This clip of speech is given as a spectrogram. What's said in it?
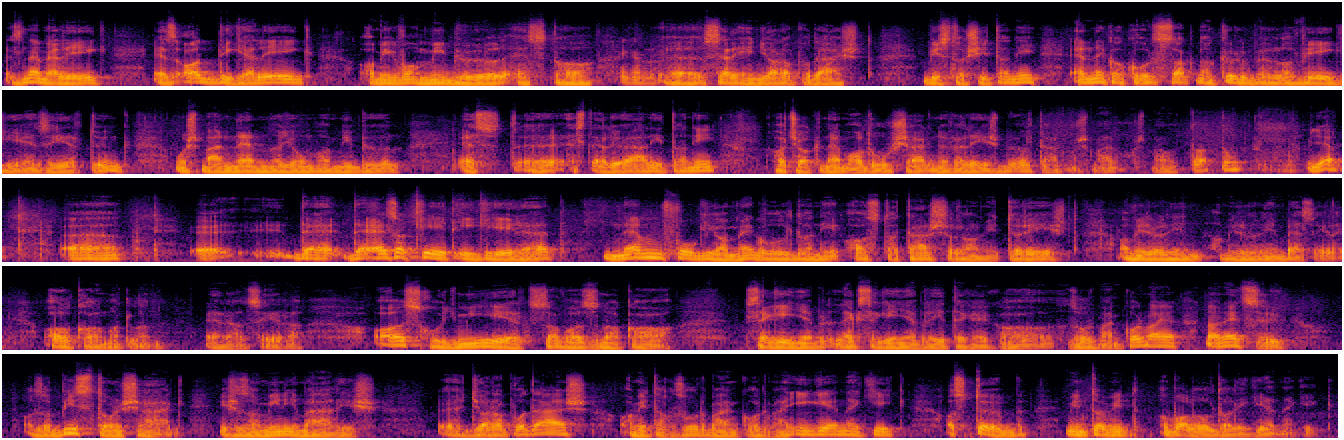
Ez nem elég, ez addig elég, amíg van miből ezt a Igen. szerény gyarapodást biztosítani. Ennek a korszaknak körülbelül a végéhez értünk, most már nem nagyon van miből ezt, ezt előállítani, ha csak nem adóságnövelésből, tehát most már, most már ott tartunk, ugye? De, de ez a két ígéret nem fogja megoldani azt a társadalmi törést, amiről én, amiről én beszélek. Alkalmatlan erre a célra. Az, hogy miért szavaznak a szegényebb, legszegényebb rétegek az Orbán kormánya, nagyon egyszerű. Az a biztonság és az a minimális gyarapodás, amit az Orbán kormány ígér nekik, az több, mint amit a baloldal ígér nekik.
